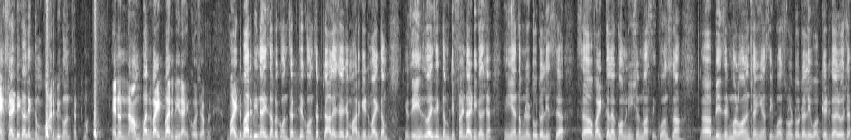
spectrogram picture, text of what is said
નેક્સ્ટ આર્ટિકલ એકદમ બારબી કોન્સેપ્ટમાં એનું નામ પણ વ્હાઇટ બાર્બી રાખ્યો છે આપણે. વ્હાઇટ બાર્બીના હિસાબે કોન્સેપ્ટ જે કોન્સેપ્ટ ચાલે છે, જે માર્કેટમાં એકદમ રેન્જ વાઇઝ એકદમ ડિફરન્ટ આર્ટિકલ છે, અહીંયા તમને ટોટલી વ્હાઇટ કલર કોમ્બિનેશનમાં સિક્વન્સના બેઝેડ મળવાનું છે. અહીંયા સિક્વન્સનો ટોટલી વર્કેટ કર્યો છે.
